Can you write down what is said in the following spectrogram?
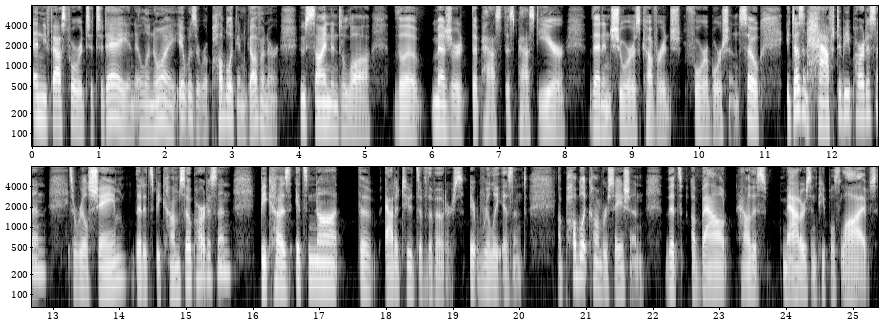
And you fast forward to today in Illinois, it was a Republican governor who signed into law the measure that passed this past year that ensures coverage for abortion. So it doesn't have to be partisan. It's a real shame that it's become so partisan because it's not the attitudes of the voters. It really isn't. A public conversation that's about how this matters in people's lives,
